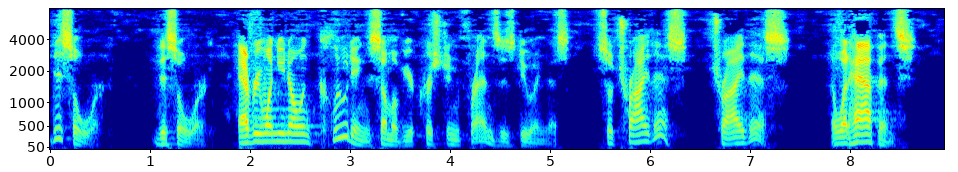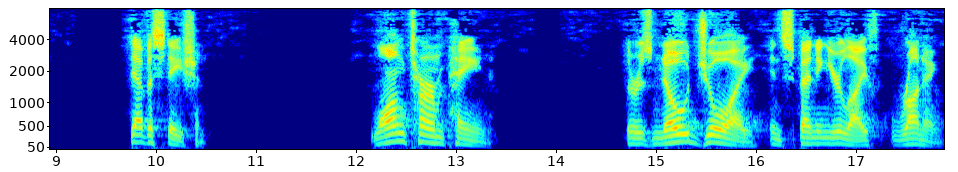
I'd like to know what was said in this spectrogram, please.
This'll work. This'll work. Everyone you know, including some of your Christian friends, is doing this. So try this. Try this. And what happens? Devastation. Long-term pain. There is no joy in spending your life running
